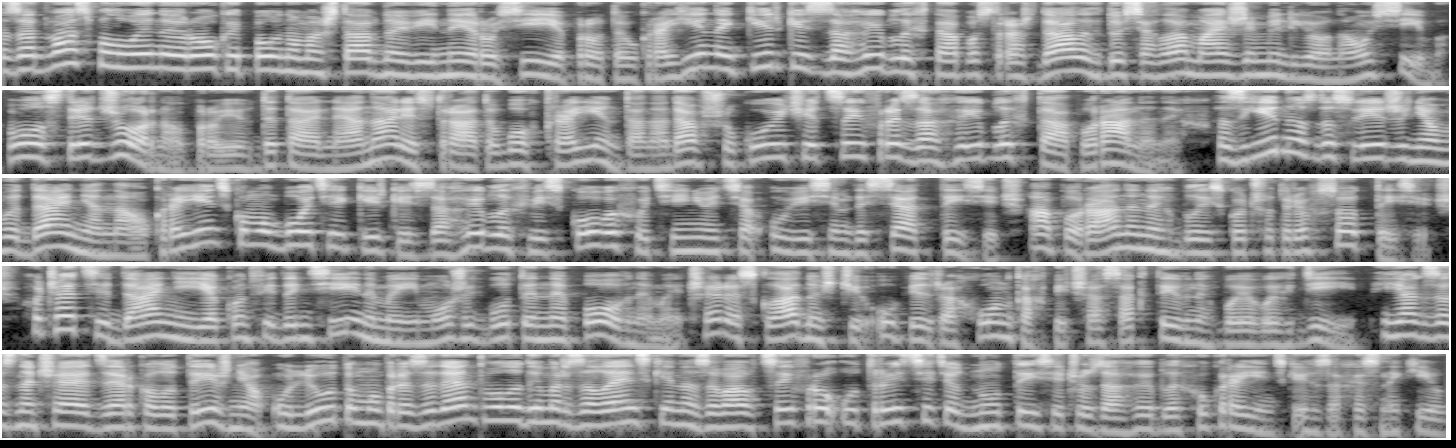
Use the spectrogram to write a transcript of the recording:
За два з половиною роки повномасштабної війни Росії проти України кількість загиблих та постраждалих досягла майже мільйона осіб. Wall Street Journal провів детальний аналіз втрат обох країн та надав шокуючі цифри загиблих та поранених. Згідно з дослідженням видання на українському боці, кількість загиблих військових оцінюється у 80 тисяч, а поранених близько 400 тисяч. Хоча ці дані є конфіденційними і можуть бути неповними через складнощі у підрахунках під час активних бойових дій. Як зазначає дзеркало тижня, у лютому президент Володимир Зеленський називав цифру у 31 тисячу загиблих українських захисників.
